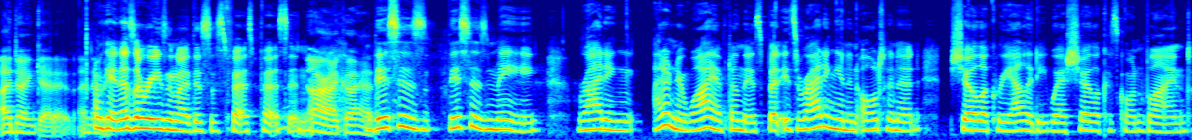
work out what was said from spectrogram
I don't get it. I never- Okay, there's a reason why this is first person. All right, go ahead. This is this is me writing. I don't know why I've done this, but it's writing in an alternate Sherlock reality where Sherlock has gone blind.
